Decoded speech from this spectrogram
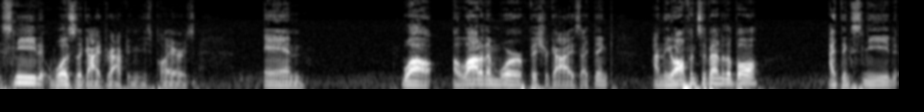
Snead was the guy drafting these players, and while a lot of them were Fisher guys, I think on the offensive end of the ball, I think Snead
